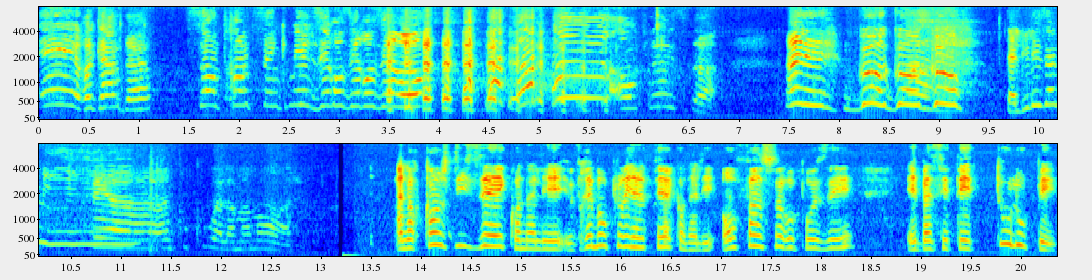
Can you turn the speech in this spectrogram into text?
Et regarde, hein, 135 000 En plus Allez, go, go, go. Salut les amis. Fais euh, un coucou à la maman. Alors quand je disais qu'on allait vraiment plus rien faire, qu'on allait enfin se reposer, eh ben c'était tout loupé.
